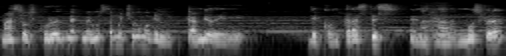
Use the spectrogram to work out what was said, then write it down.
más oscuro. Me, me, gusta mucho como que el cambio de, de contrastes en, la atmósfera.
